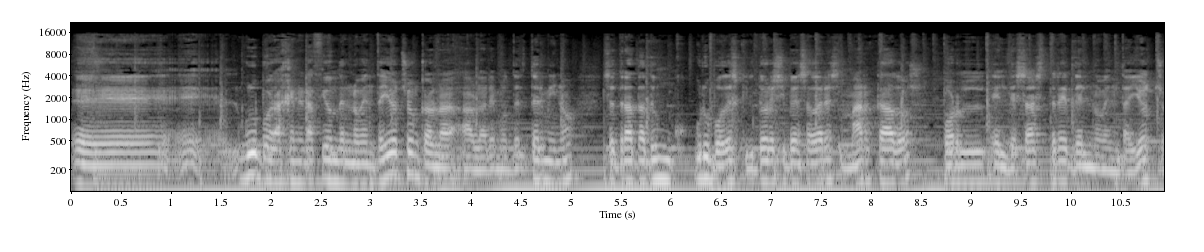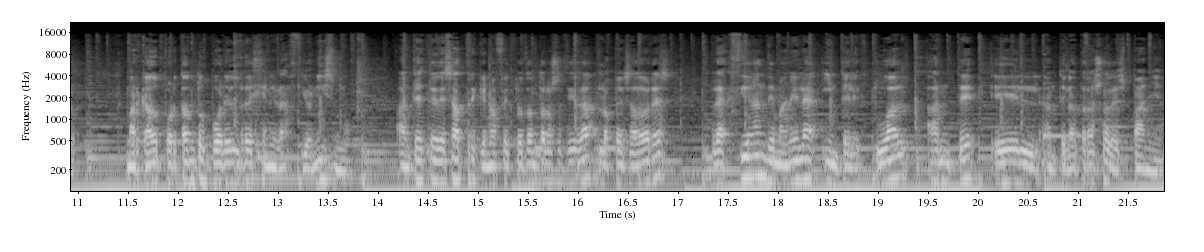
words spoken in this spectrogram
Eh, el grupo de la generación del 98, aunque hablaremos del término, se trata de un grupo de escritores y pensadores marcados por el desastre del 98, marcados por tanto por el regeneracionismo. Ante este desastre que no afectó tanto a la sociedad, los pensadores reaccionan de manera intelectual ante el, ante el atraso de España.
